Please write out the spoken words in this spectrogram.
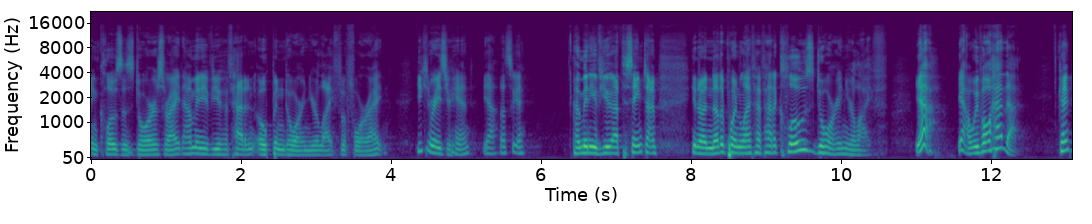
and closes doors, right? How many of you have had an open door in your life before, right? You can raise your hand. Yeah, that's okay. How many of you at the same time, you know, another point in life have had a closed door in your life? Yeah, yeah, we've all had that. Okay?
